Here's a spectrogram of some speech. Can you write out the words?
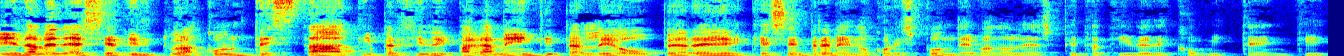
e da vedersi addirittura contestati perfino i pagamenti per le opere che sempre meno corrispondevano alle aspettative dei committenti.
